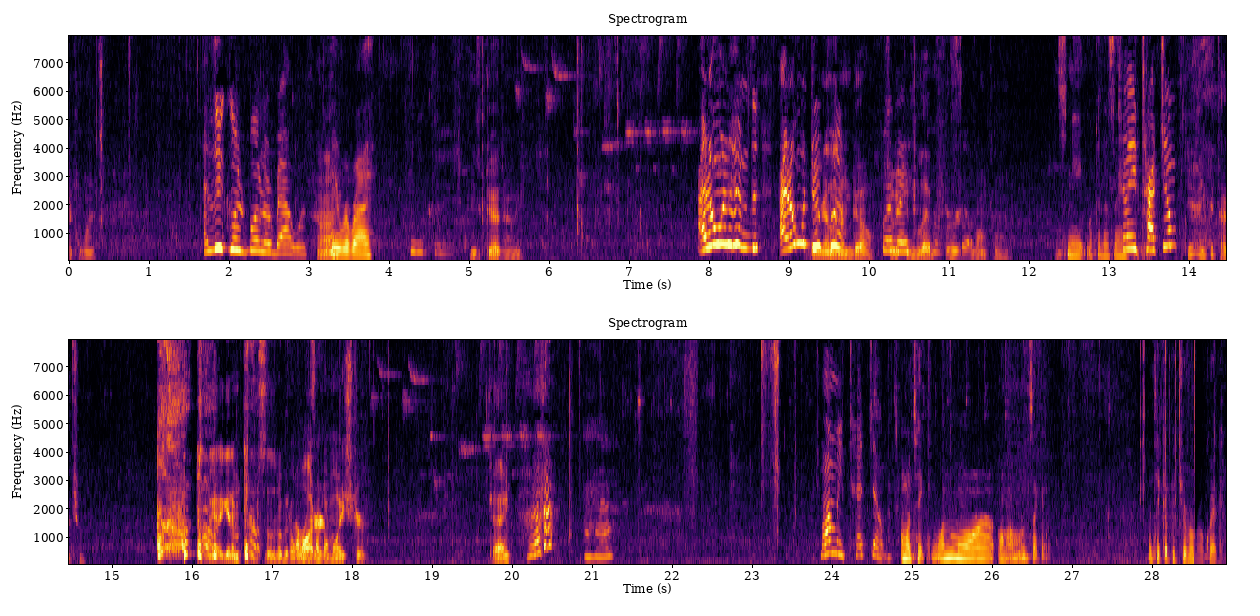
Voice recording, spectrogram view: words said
I think good one or bad one. Huh? Hey, Rye. He's good, honey. I don't want him to. I don't want to. We're gonna let him go so he can live for a long time. It's neat. Look at his Can. I touch him? Yeah, you can touch him. we gotta get him towards a little bit of oh, water and moisture. Okay? uh huh. Mommy, touch him. I'm gonna take one more. Hold on one second. I'll take a picture of him real quick.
